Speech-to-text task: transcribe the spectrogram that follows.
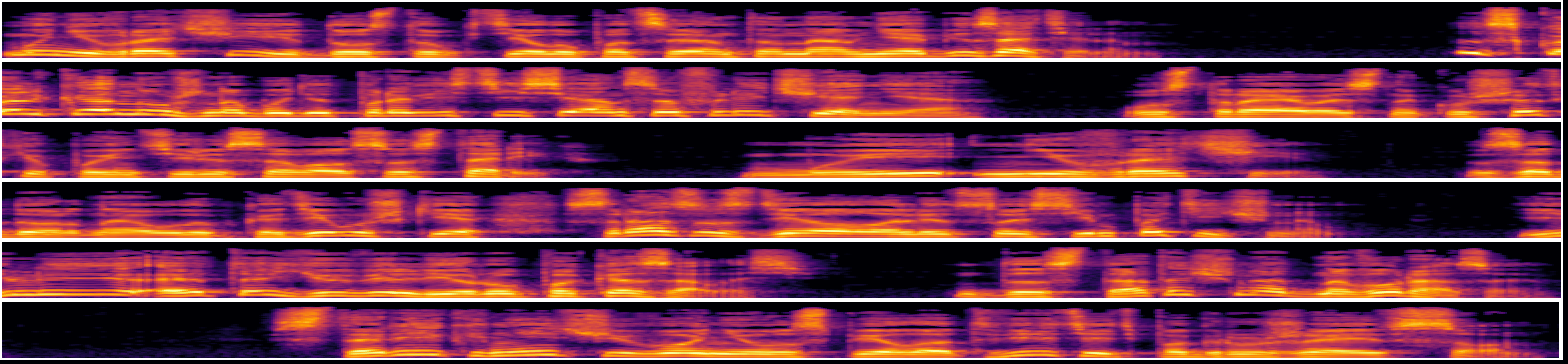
Мы не врачи, и доступ к телу пациента нам не обязателен. Сколько нужно будет провести сеансов лечения? Устраиваясь на кушетке, поинтересовался старик. Мы не врачи. Задорная улыбка девушки сразу сделала лицо симпатичным. Или это ювелиру показалось? Достаточно одного раза. Старик ничего не успел ответить, погружаясь в сон,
